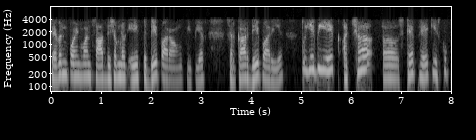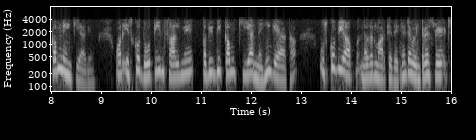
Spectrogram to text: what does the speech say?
7.1 सात दशमलव एक पे दे पा रहा हूँ पीपीएफ सरकार दे पा रही है तो ये भी एक अच्छा स्टेप है कि इसको कम नहीं किया गया। और इसको दो तीन साल में कभी भी कम किया नहीं गया था, उसको भी आप नज़र मार के देखें, जब इंटरेस्ट रेट्स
